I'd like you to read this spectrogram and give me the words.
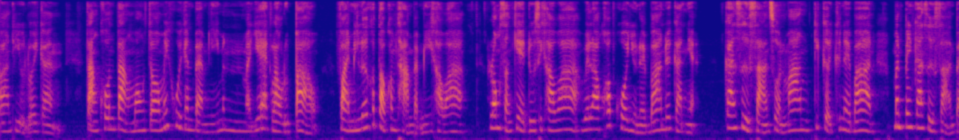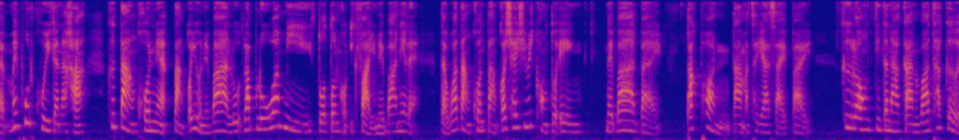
บ้านที่อยู่ด้วยกัน ต่างคนต่างมองจอไม่คุยกันแบบนี้มันมาแยกเราหรือเปล่า ฝ่ายมิลเลอร์ก็ตอบคำถามแบบนี้ค่ะว่า ลองสังเกตดูสิคะว่า เวลาครอบครัวอยู่ในบ้านด้วยกันเนี่ยการสื่อสารส่วนมากที่เกิดขึ้นในบ้าน มันเป็นการสื่อสารแบบไม่พูดคุยกันนะคะ คือต่างคนเนี่ยต่างก็อยู่ในบ้านรู้รับรู้ว่ามีตัวตนของอีกฝ่ายอยู่ในบ้านนี่แหละ แต่ว่าต่างคนต่างก็ใช้ชีวิตของตัวเองในบ้านไป พักผ่อนตามอัธยาศัยไป คือลองจินตนาการว่าถ้าเกิด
